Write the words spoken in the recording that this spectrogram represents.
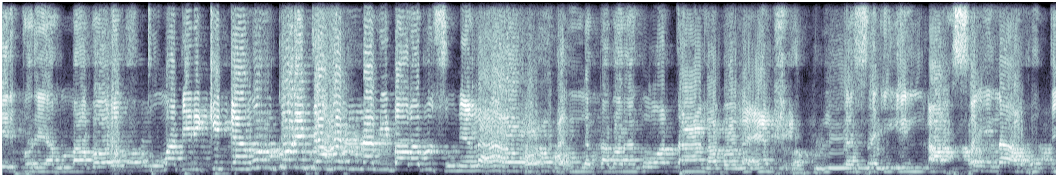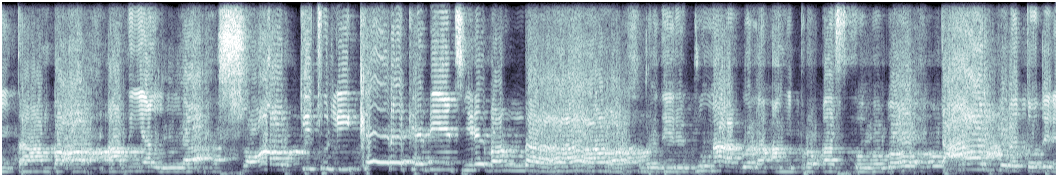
এরপরে আল্লাহ বল, তোমাদেরকে কেমন করে জাহান্নামী বানাবো শুনে নাও। আল্লাহ তাবারাক ওয়া তাআলা বলেন কুল্লা শাইইন আহসাইনাহু কিতাবা। আমি আল্লাহ সব কিছু লিখে রেখে দিয়েছি রে বান্দা। তোদের গুনাহগুলো আমি প্রকাশ করব, তারপরে তোদের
